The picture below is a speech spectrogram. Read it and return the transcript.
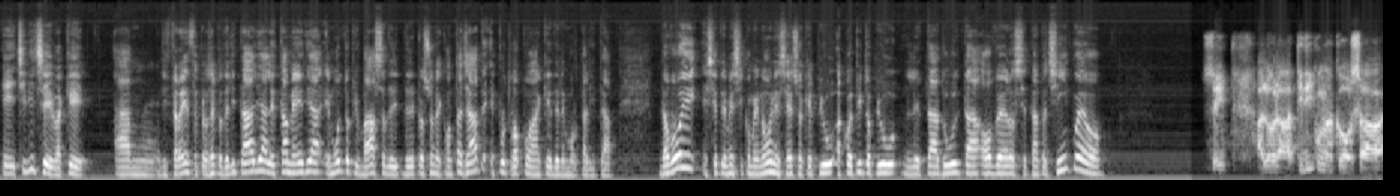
e ci diceva che a differenza per esempio dell'Italia l'età media è molto più bassa delle persone contagiate e purtroppo anche delle mortalità. Da voi siete messi come noi, nel senso che più, ha colpito più l'età adulta over 75 o... Sì, allora ti dico una cosa,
